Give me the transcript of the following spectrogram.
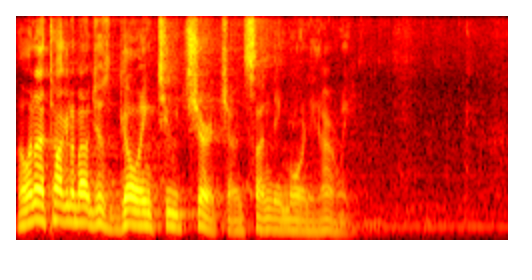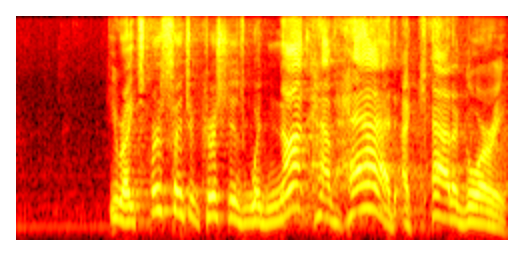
Well, we're not talking about just going to church on Sunday morning, are we? He writes First century Christians would not have had a category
